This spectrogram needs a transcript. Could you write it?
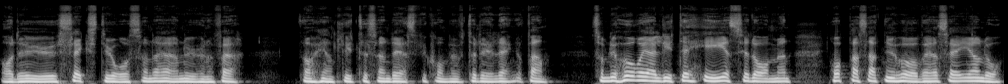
ja det är ju 60 år sedan det här nu ungefär. Det har hänt lite sedan dess, vi kommer till det längre fram. Som ni hör är jag lite hes idag men hoppas att ni hör vad jag säger ändå.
